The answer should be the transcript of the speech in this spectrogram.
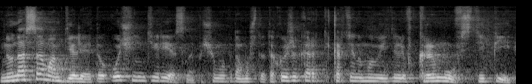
но на самом деле это очень интересно. Почему? Потому что такую же картину мы видели в Крыму, в степи,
